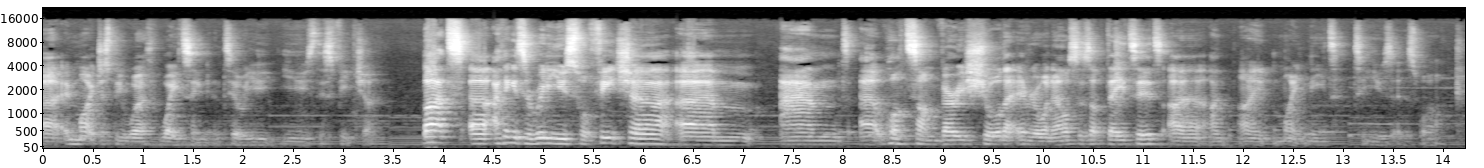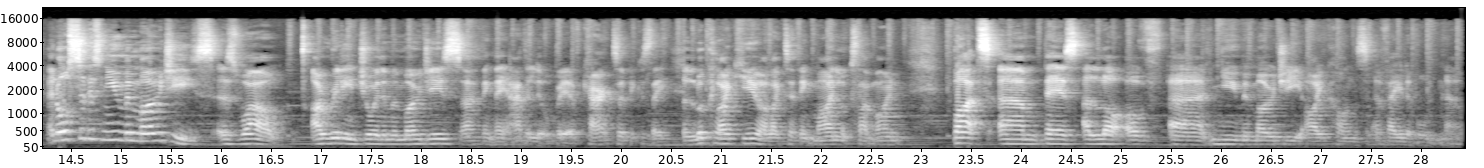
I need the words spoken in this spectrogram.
Uh, it might just be worth waiting until you use this feature. But uh, I think it's a really useful feature um, and uh, once I'm very sure that everyone else has updated, uh, I, I, might need to use it as well. And also there's new emojis as well. I really enjoy the emojis. I think they add a little bit of character because they look like you. I like to think mine looks like mine. But um, there's a lot of uh, new Memoji icons available now,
